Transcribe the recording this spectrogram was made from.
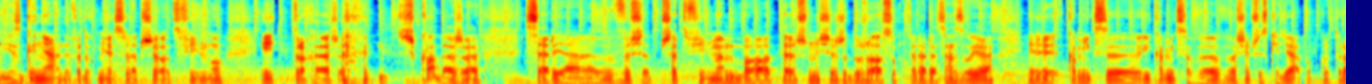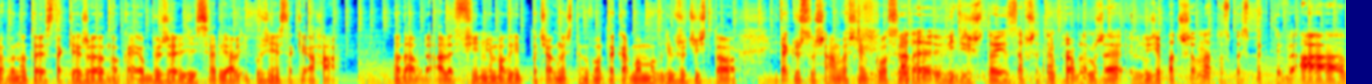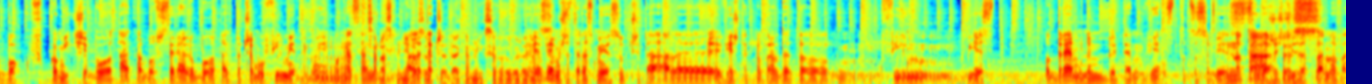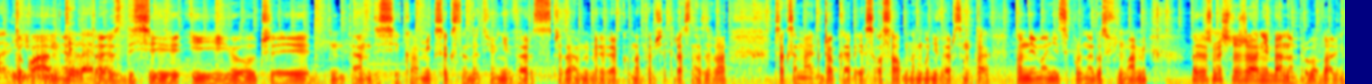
jest genialny, według mnie jest lepszy od filmu i trochę szkoda, że serial wyszedł przed filmem, bo też myślę, że dużo osób, które recenzuje komiksy i komiksowe właśnie wszystkie dzieła popkulturowe, no to jest takie, że okej, okay, obejrzeli serial i później jest takie aha, no dobra, ale w filmie mogli pociągnąć ten wątek, albo mogli wrzucić to. I tak już słyszałem właśnie głosy. Ale widzisz, to jest zawsze ten problem, że ludzie patrzą na to z perspektywy, a bo w komiksie było tak, albo w serialu było tak, to czemu w filmie tego nie mm, pokazali? Coraz mniej ale osób tak, czyta komiksy w ogóle. Ja wiem, że teraz mniej osób czyta, ale wiesz, tak naprawdę to film jest odrębnym bytem, więc to, co sobie no tak, jest, zaplanowali dokładnie, i tyle. To no. jest DC EU, czyli ten DC Comics Extended Universe, czy tam, jak ona tam się teraz nazywa. Tak samo jak Joker jest osobnym uniwersum, tak? On nie ma nic wspólnego z filmami, chociaż myślę, że oni będą próbowali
